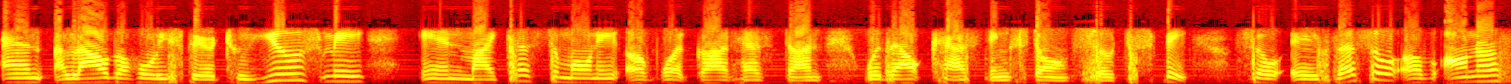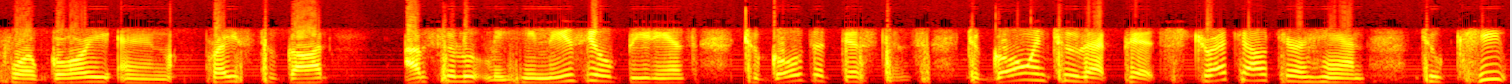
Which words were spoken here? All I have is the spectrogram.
and allow the Holy Spirit to use me in my testimony of what God has done without casting stones, so to speak. So, a vessel of honor for glory and praise to God, absolutely. He needs the obedience to go the distance, to go into that pit, stretch out your hand to keep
